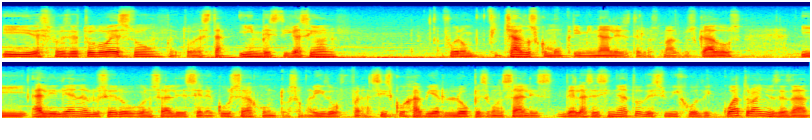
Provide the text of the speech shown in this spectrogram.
Y después de todo esto, de toda esta investigación, fueron fichados como criminales de los más buscados y a Liliana Lucero González se le acusa junto a su marido Francisco Javier López González del asesinato de su hijo de 4 años de edad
